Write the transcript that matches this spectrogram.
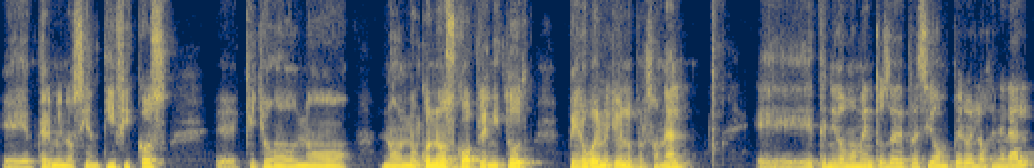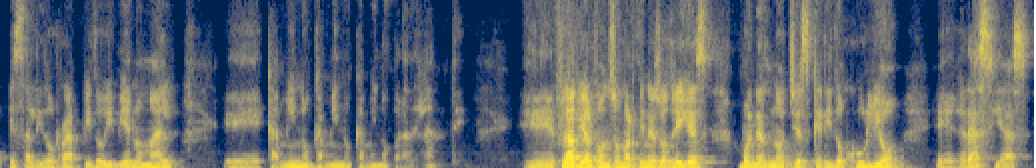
eh, en términos científicos, que yo no, no, no, conozco a plenitud, pero bueno, yo en lo personal he tenido momentos de depresión, pero en lo general he salido rápido y bien o mal, camino, camino, camino para adelante. Flavio Alfonso Martínez Rodríguez, buenas noches, querido Julio. Eh, gracias.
